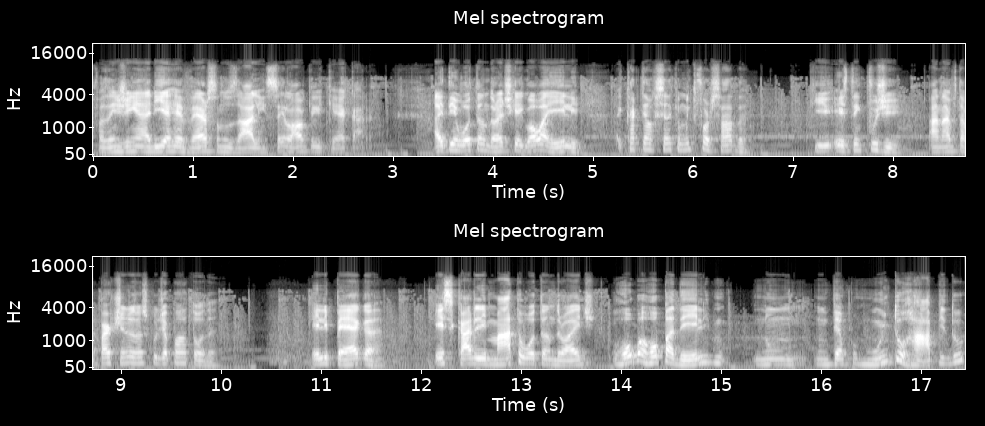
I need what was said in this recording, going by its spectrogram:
fazer engenharia reversa nos aliens, sei lá o que ele quer, cara. Aí tem outro Android que é igual a ele. Cara, tem uma cena que é muito forçada. Que eles têm que fugir. A nave tá partindo, eles vão explodir a porra toda. Ele pega. Esse cara, ele mata o outro Android, rouba a roupa dele num, num tempo muito rápido.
